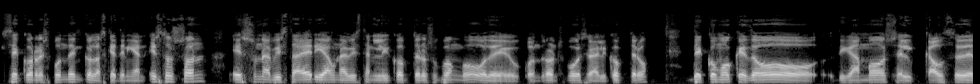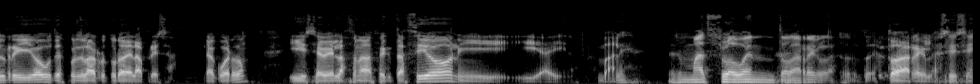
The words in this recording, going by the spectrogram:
se corresponden con las que tenían. Estos son, es una vista aérea, una vista en helicóptero, supongo, o de, con dron, supongo que será helicóptero, de cómo quedó, digamos, el cauce del río después de la rotura de la presa. ¿De acuerdo? Y se ve la zona de afectación y, y ahí, ¿vale? Es un mad flow en toda regla. En toda regla, sí, sí.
